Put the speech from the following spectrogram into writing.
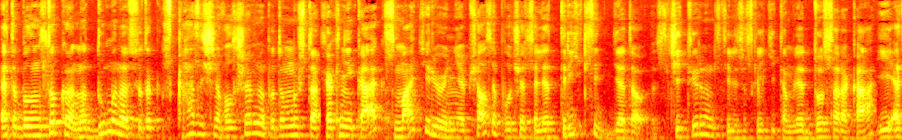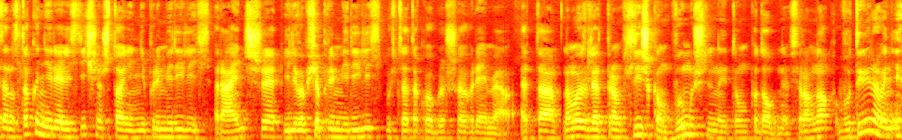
Это было настолько надумано, все так сказочно, волшебно, потому что как-никак с матерью не общался, получается, лет 30 где-то, с 14 или со скольки там лет до 40. И это настолько нереалистично, что они не примирились раньше или вообще примирились спустя такое большое время. Это, на мой взгляд, прям слишком вымышленно и тому подобное. Все равно в утрировании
